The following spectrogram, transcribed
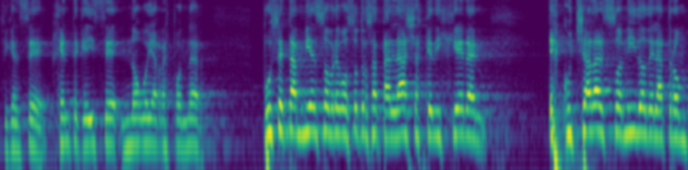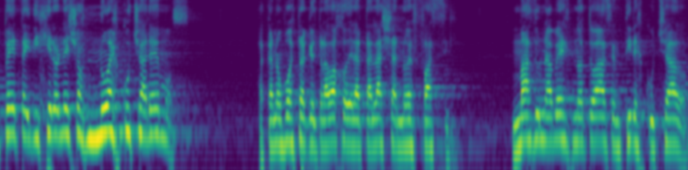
Fíjense, gente que dice, no voy a responder. Puse también sobre vosotros atalayas que dijeran, escuchad al sonido de la trompeta y dijeron ellos, no escucharemos. Acá nos muestra que el trabajo de la atalaya no es fácil. Más de una vez no te vas a sentir escuchado,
